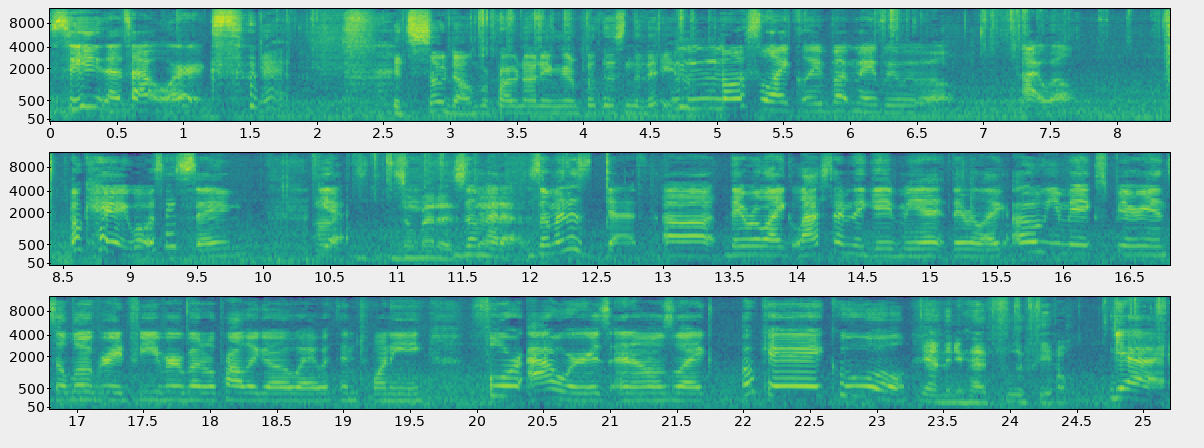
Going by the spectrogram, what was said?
See, that's how it works. Yeah. It's so dumb, we're probably not even gonna put this in the video. Most likely, but maybe we will. I will. Okay, what was I saying? Uh, yeah. Zometa is Zometa. dead. Zometa's dead. Uh, they were like, last time they gave me it, they were like, oh, you may experience a low grade fever, but it'll probably go away within 24 hours. And I was like, okay, cool. Yeah, and then you had flu feel. Yeah.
